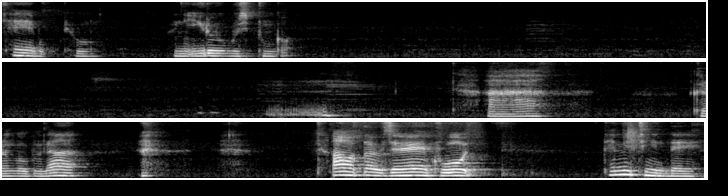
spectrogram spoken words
새해 목표 는 이루고 싶은 거 아, 그런 거구나. 아, 맞다. 이제 곧 팬미팅인데,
